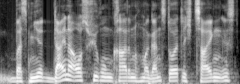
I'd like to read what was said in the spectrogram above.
Was mir deine Ausführungen gerade nochmal ganz deutlich zeigen, ist,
